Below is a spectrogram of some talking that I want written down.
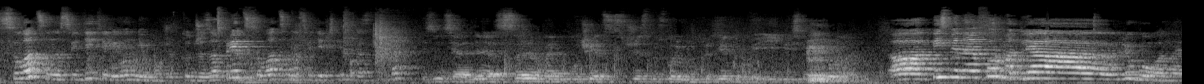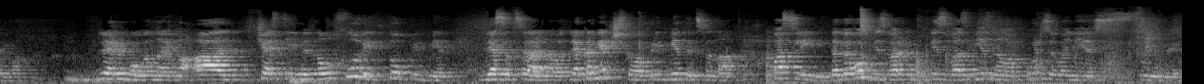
ссылаться на свидетелей он не может. Тут же запрет ссылаться на свидетельские показания. Да? Извините, а для найма, получается, существенные условия будут предметы только и письменная форма? А, письменная форма для любого найма. Для любого найма. А в части именно условий, кто предмет для социального, для коммерческого предмет и цена. Последний. Договор безвозмездного пользования ссылкой.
